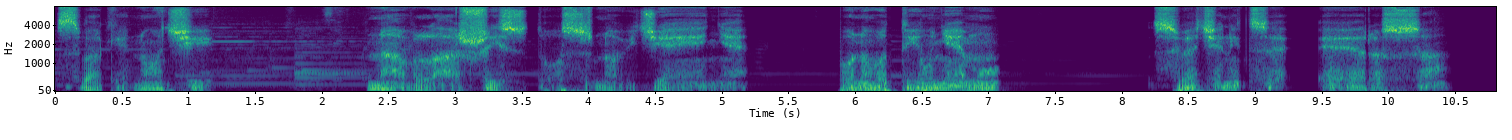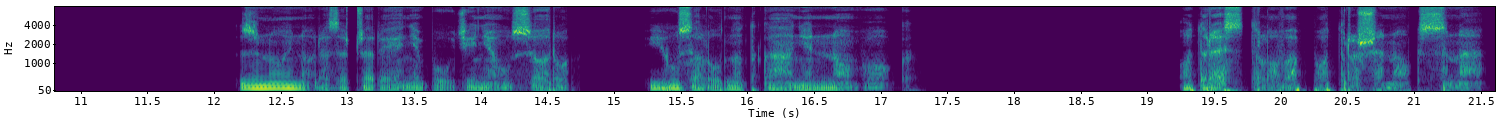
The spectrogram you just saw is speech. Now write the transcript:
Svake noći navlašisto snoviđenje, ponovo ti u njemu svećenice Erosa. Znojno razočarenje buđenja u zoru i uzaludno tkanje novog, od restlova potrošenog sna.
